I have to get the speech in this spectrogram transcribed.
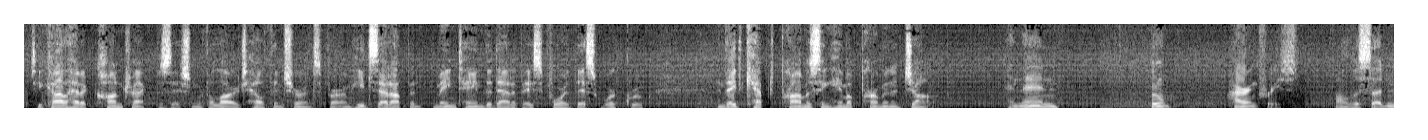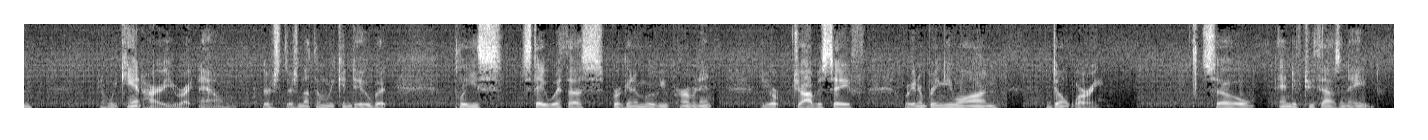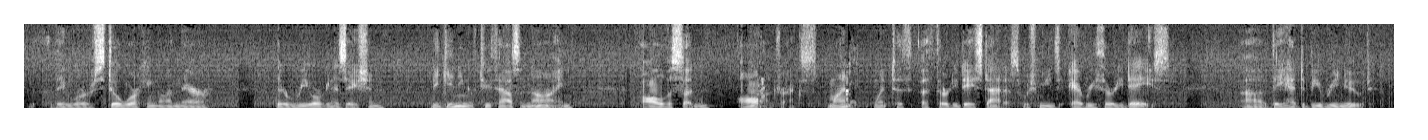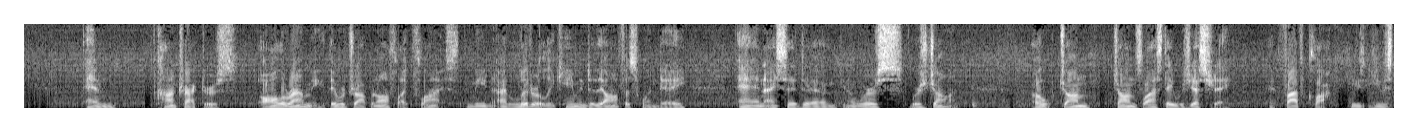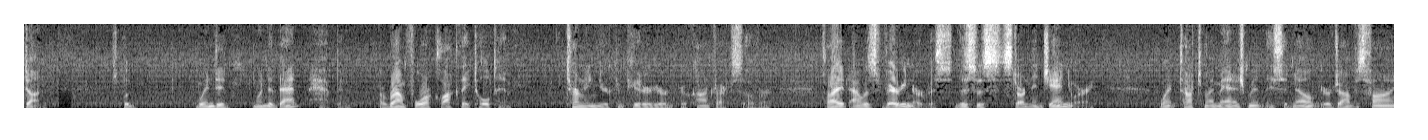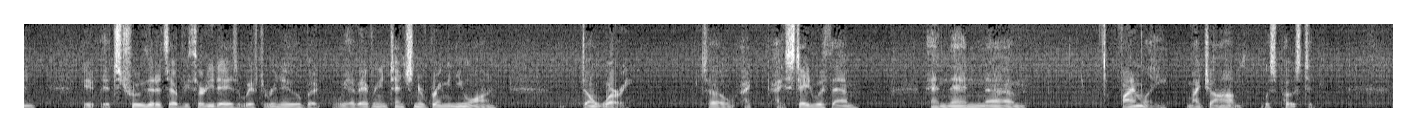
See, Kyle had a contract position with a large health insurance firm. He'd set up and maintained the database for this work group, and they'd kept promising him a permanent job. And then, boom, hiring freeze. All of a sudden, you know, we can't hire you right now. There's there's nothing we can do, but please stay with us. We're going to move you permanent. Your job is safe. We're going to bring you on. Don't worry. So, end of 2008, they were still working on their their reorganization. Beginning of 2009, all of a sudden, all contracts mine went to a 30-day status, which means every 30 days uh, they had to be renewed. And contractors all around me, they were dropping off like flies. I mean, I literally came into the office one day, and I said, uh, you know, where's where's John? Oh, John John's last day was yesterday at five o'clock. He he was done. But when did when did that happen? Around four o'clock, they told him, turn in your computer, your your contract is over. So I I was very nervous. This was starting in January. Went talked to my management. They said, no, your job is fine. It, it's true that it's every 30 days that we have to renew, but we have every intention of bringing you on. Don't worry. So I, I stayed with them, and then um, finally my job was posted.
